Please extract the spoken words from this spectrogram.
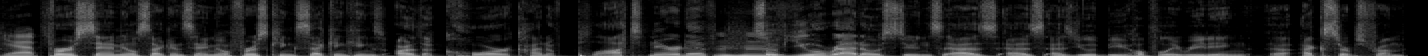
yep First Samuel, Second Samuel, First Kings, Second Kings are the core kind of plot narrative. Mhm. So if you read, oh students, as as as you would be hopefully reading uh, excerpts from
